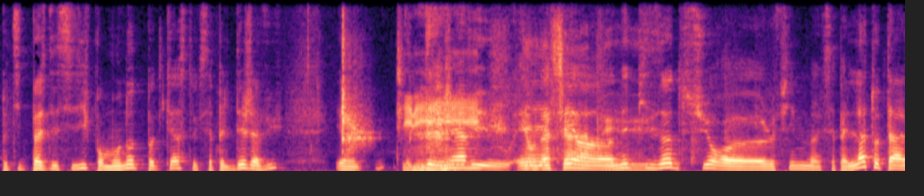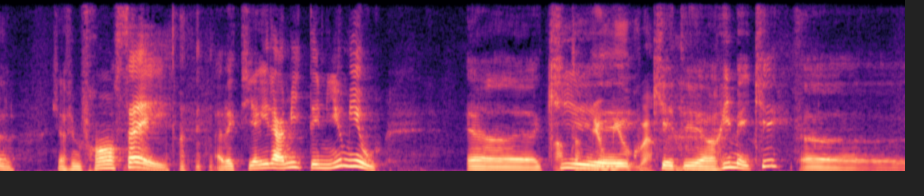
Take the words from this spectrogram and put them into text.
petite passe décisive pour mon autre podcast qui s'appelle Déjà vu. Et on, Déjà vu. Et on a fait un épisode sur euh, le film qui s'appelle La Totale, qui est un film français avec Thierry Lhermitte et Miu Miu. Euh, qui, Ah, est- qui a été euh, remaké euh,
